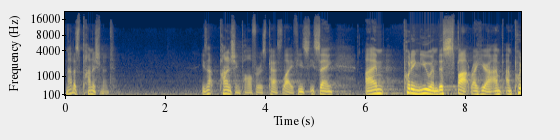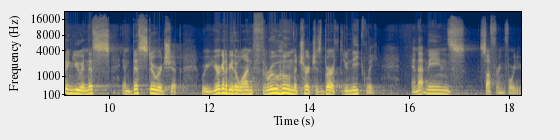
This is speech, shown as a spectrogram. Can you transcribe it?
Not as punishment. He's not punishing Paul for his past life. He's, he's saying, I'm putting you in this spot right here. I'm, I'm putting you in this, in this stewardship where you're going to be the one through whom the church is birthed uniquely. And that means suffering for you.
